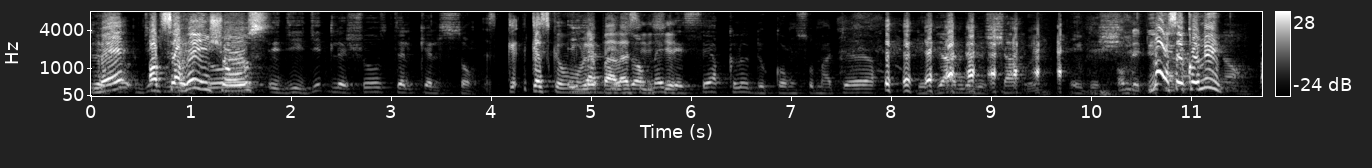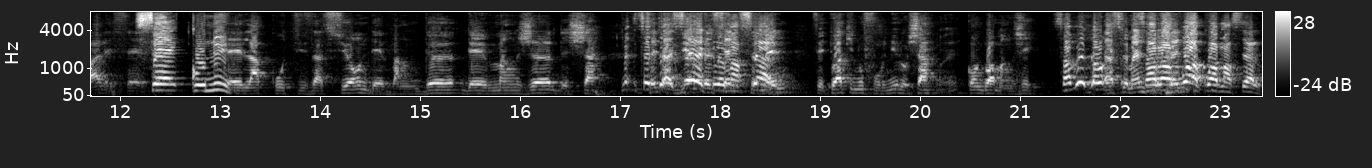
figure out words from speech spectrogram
mais observez une chose. Et dites les choses telles qu'elles sont. Qu'est-ce que vous voulez par là Il y a des cercles de consommateurs de viande de chat et de. Non, c'est connu. Non, pas les cercles. C'est connu. C'est la cotisation des vendeurs, des mangeurs de chats. C'est un cercle, Martial. C'est toi qui nous fournis le chat qu'on doit manger. Ça veut donc, ça renvoie à quoi, Martial?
